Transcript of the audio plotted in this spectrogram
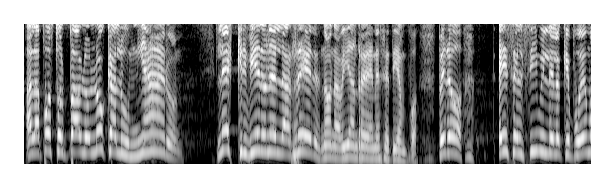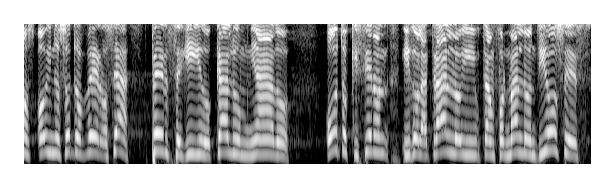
al apóstol Pablo lo calumniaron, le escribieron en las redes, no, no habían redes en ese tiempo, pero es el símil de lo que podemos hoy nosotros ver, o sea, perseguido, calumniado, otros quisieron idolatrarlo y transformarlo en dioses.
